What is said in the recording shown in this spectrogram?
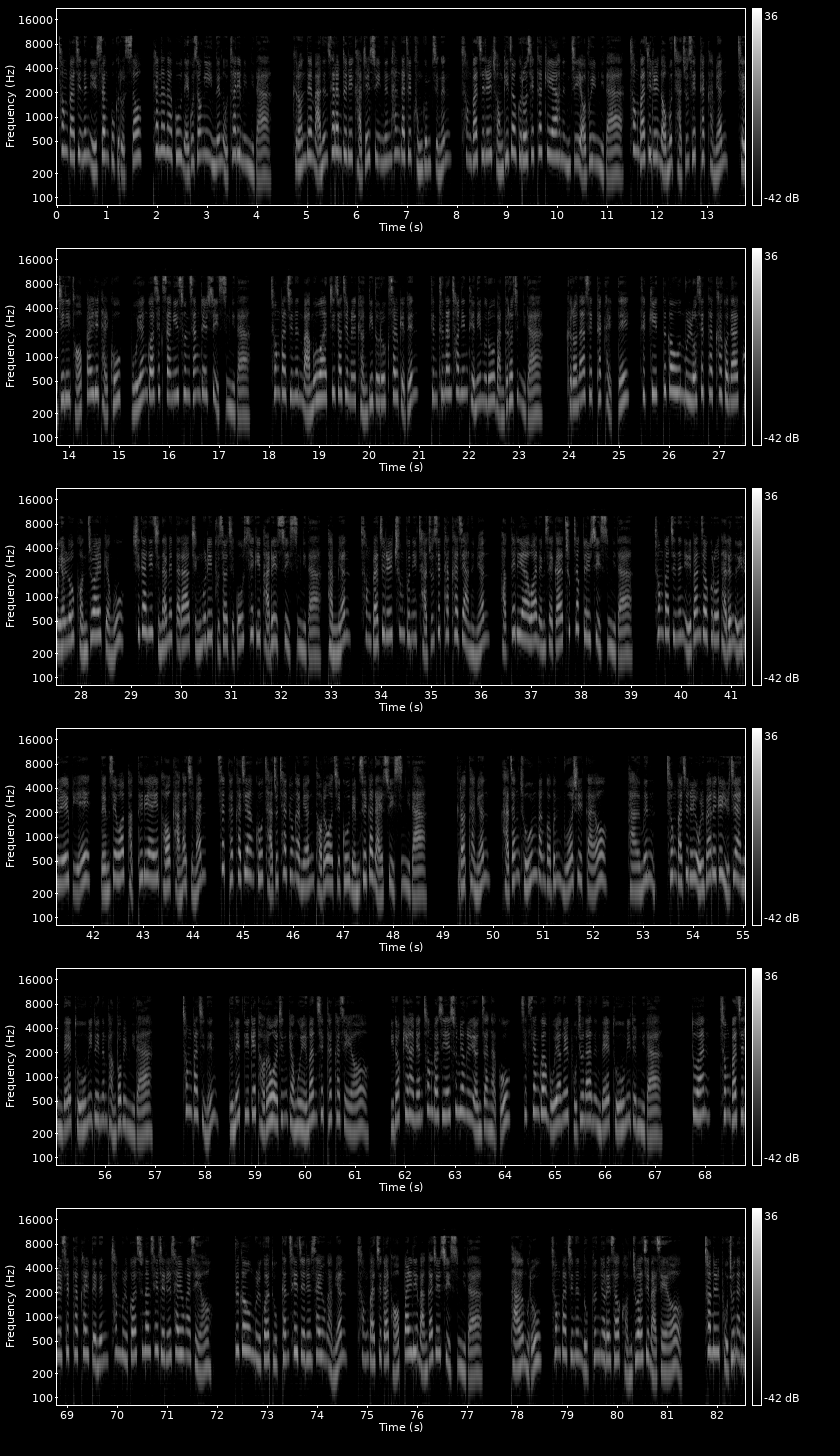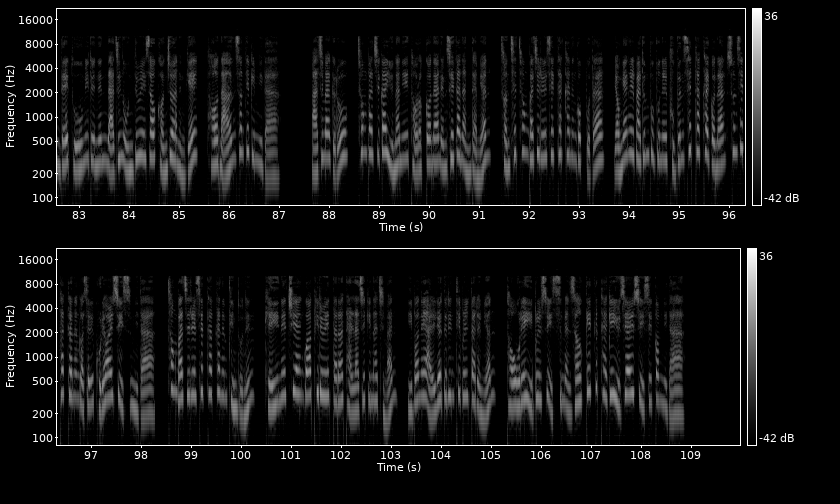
청바지는 일상복으로서 편안하고 내구성이 있는 옷차림입니다. 그런데 많은 사람들이 가질 수 있는 한 가지 궁금증은 청바지를 정기적으로 세탁해야 하는지 여부입니다. 청바지를 너무 자주 세탁하면 재질이 더 빨리 닳고 모양과 색상이 손상될 수 있습니다. 청바지는 마모와 찢어짐을 견디도록 설계된 튼튼한 천인 데님으로 만들어집니다. 그러나 세탁할 때 특히 뜨거운 물로 세탁하거나 고열로 건조할 경우 시간이 지남에 따라 직물이 부서지고 색이 바를 수 있습니다. 반면 청바지를 충분히 자주 세탁하지 않으면 박테리아와 냄새가 축적될 수 있습니다. 청바지는 일반적으로 다른 의류에 비해 냄새와 박테리아에 더 강하지만 세탁하지 않고 자주 착용하면 더러워지고 냄새가 날 수 있습니다. 그렇다면 가장 좋은 방법은 무엇일까요? 다음은 청바지를 올바르게 유지하는 데 도움이 되는 방법입니다. 청바지는 눈에 띄게 더러워진 경우에만 세탁하세요. 이렇게 하면 청바지의 수명을 연장하고 색상과 모양을 보존하는 데 도움이 됩니다. 또한 청바지를 세탁할 때는 찬물과 순한 세제를 사용하세요. 뜨거운 물과 독한 세제를 사용하면 청바지가 더 빨리 망가질 수 있습니다. 다음으로 청바지는 높은 열에서 건조하지 마세요. 천을 보존하는 데 도움이 되는 낮은 온도에서 건조하는 게 더 나은 선택입니다. 마지막으로 청바지가 유난히 더럽거나 냄새가 난다면 전체 청바지를 세탁하는 것보다 영향을 받은 부분을 부분 세탁하거나 손 세탁하는 것을 고려할 수 있습니다. 청바지를 세탁하는 빈도는 개인의 취향과 필요에 따라 달라지긴 하지만 이번에 알려드린 팁을 따르면 더 오래 입을 수 있으면서 깨끗하게 유지할 수 있을 겁니다.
